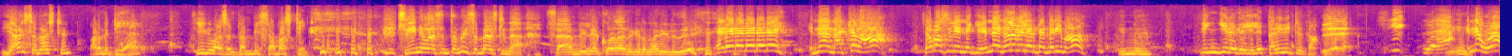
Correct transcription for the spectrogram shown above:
யார் செபாஸ்டின்? மறந்துட்டியா? சீனிவாசன் தம்பி செபாஸ்டின். ஸ்ரீனிவாசன் தம்பி செபாஸ்டினா? ஃபேமிலியிலே கோலா இருக்கிற மாதிரி டேய், என்ன நக்கலா? செபாஸ்டின் இன்னைக்கு என்ன நிலைமையில இருக்கா தெரியுமா? என்ன? திங்கிற கையில கழுவிட்டு இருக்கான். சீ, உவ்வே. என்ன வா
